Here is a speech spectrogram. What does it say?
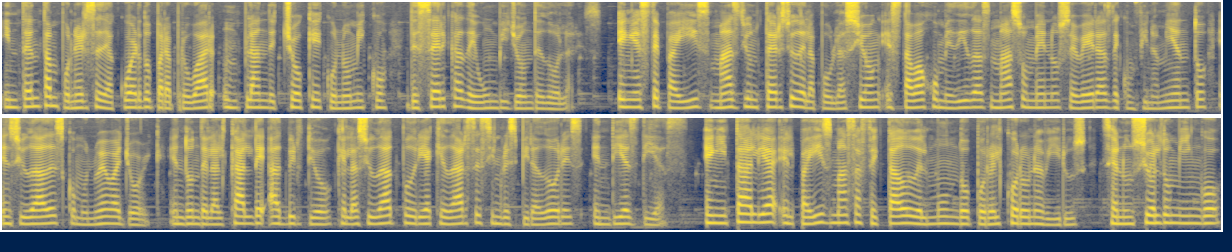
intentan ponerse de acuerdo para aprobar un plan de choque económico de cerca de un billón de dólares. En este país, más de un tercio de la población está bajo medidas más o menos severas de confinamiento en ciudades como Nueva York, en donde el alcalde advirtió que la ciudad podría quedarse sin respiradores en 10 días. En Italia, el país más afectado del mundo por el coronavirus, se anunció el domingo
